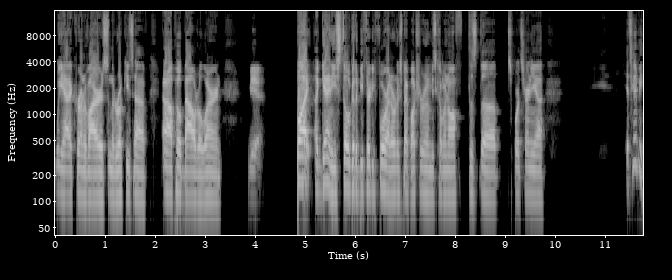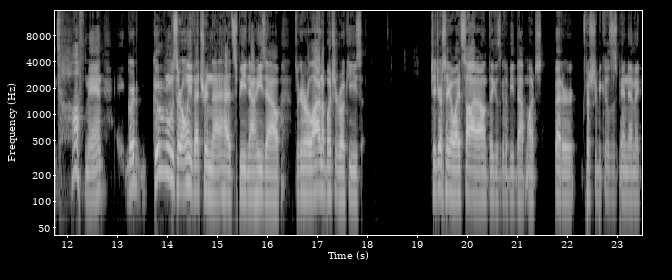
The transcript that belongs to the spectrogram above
we had coronavirus and the rookies have uphill battle to learn. Yeah. But again, he's still going to be 34. I don't expect much from him. He's coming off the, the sports hernia. It's going to be tough, man. Good Goodwin was their only veteran that had speed. Now he's out. They're going to rely on a bunch of rookies. JJ Arcega-Whiteside, I don't think is going to be that much better, especially because of this pandemic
